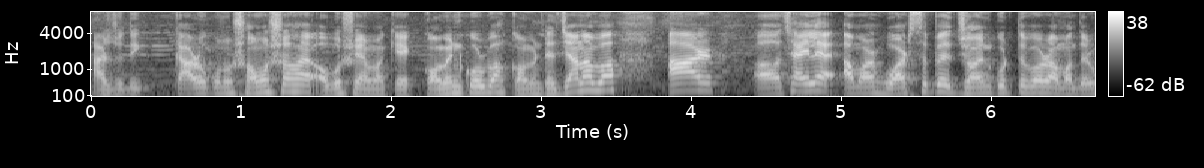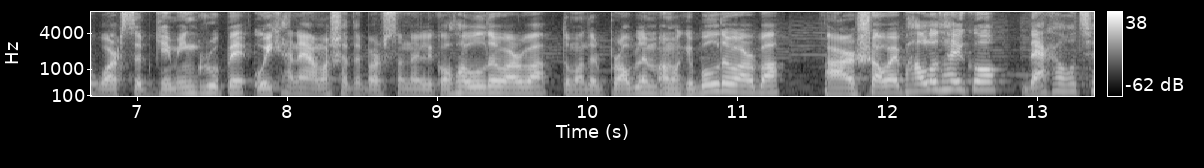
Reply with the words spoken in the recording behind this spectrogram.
আর যদি কারও কোনো সমস্যা হয় অবশ্যই আমাকে কমেন্ট করবা কমেন্টে জানাবা আর চাইলে আমার হোয়াটসঅ্যাপে জয়েন করতে পারো আমাদের হোয়াটসঅ্যাপ গেমিং গ্রুপে ওইখানে আমার সাথে পার্সোনালি কথা বলতে পারবা তোমাদের প্রবলেম আমাকে বলতে পারবা আর সবাই ভালো থাইকো দেখা হচ্ছে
